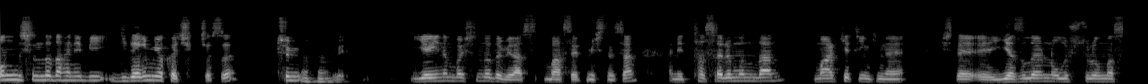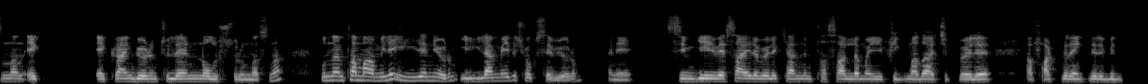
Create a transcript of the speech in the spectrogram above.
Onun dışında da hani bir giderim yok açıkçası. Tüm yayının başında da biraz bahsetmiştin sen. Hani tasarımından marketingine işte e, yazıların oluşturulmasından ek, ekran görüntülerinin oluşturulmasına bunların tamamıyla ilgileniyorum. İlgilenmeyi de çok seviyorum. Hani simgeyi vesaire böyle kendim tasarlamayı Figma'da açıp böyle farklı renkleri bir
